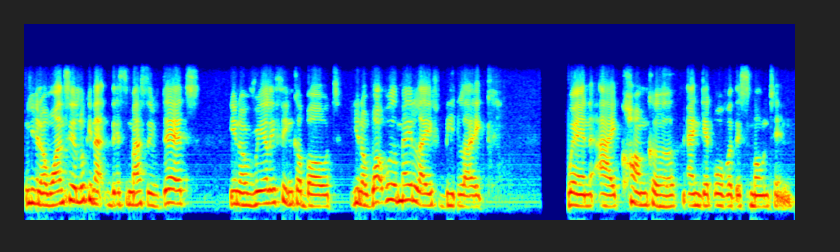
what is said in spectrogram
you know, once you're looking at this massive debt, you know, really think about, you know, what will my life be like when I conquer and get over this mountain?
